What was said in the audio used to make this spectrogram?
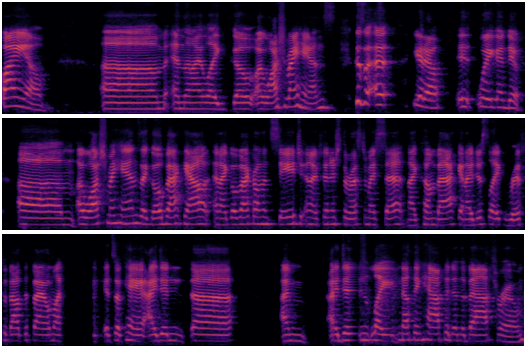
bam. Um, and then I like go, I wash my hands because, uh, you know, it, what are you gonna do? Um, I wash my hands, I go back out and I go back on the stage and I finish the rest of my set and I come back and I just like riff about the fact I'm like, it's okay. I didn't, uh, I'm, I didn't like nothing happened in the bathroom.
